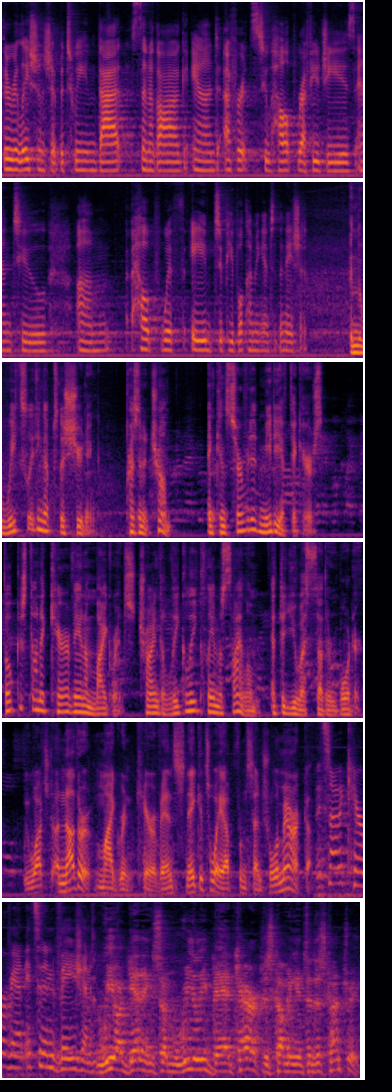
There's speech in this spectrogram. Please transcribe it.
the relationship between that synagogue and efforts to help refugees and to um, help with aid to people coming into the nation. In the weeks leading up to the shooting, President Trump and conservative media figures focused on a caravan of migrants trying to legally claim asylum at the U.S. southern border. We watched another migrant caravan snake its way up from Central America. It's not a caravan, it's an invasion. We are getting some really bad characters coming into this country.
